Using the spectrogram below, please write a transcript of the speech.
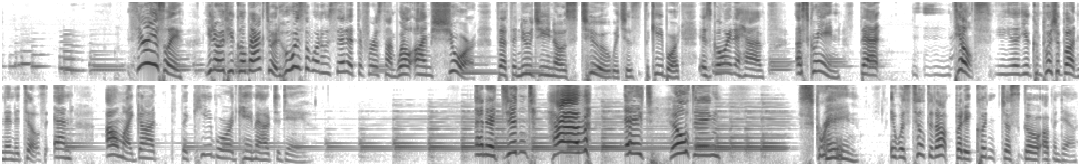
Seriously. You know, if you go back to it, who was the one who said it the first time? Well, I'm sure that the new Genos 2, which is the keyboard, is going to have a screen that tilts. You, you can push a button and it tilts. And oh my God, the keyboard came out today. And it didn't have a tilting screen. It was tilted up, but it couldn't just go up and down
